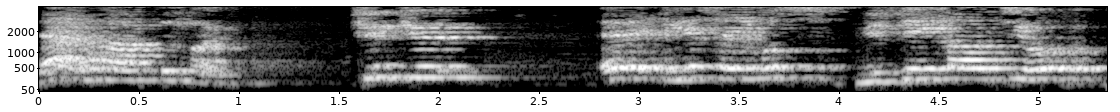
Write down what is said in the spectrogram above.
derhal arttırmak. Çünkü evet üye sayımız %50 artıyor.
